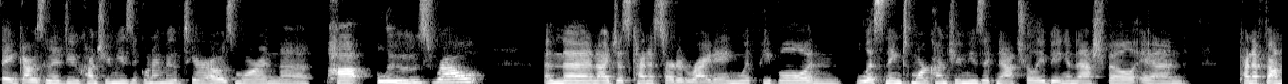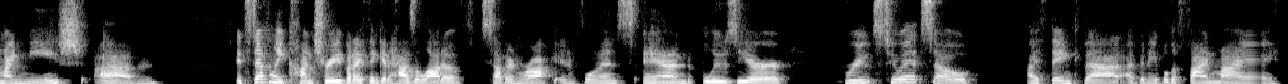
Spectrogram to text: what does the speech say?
think I was going to do country music when I moved here. I was more in the pop blues route. And then I just kind of started writing with people and listening to more country music naturally, being in Nashville, and kind of found my niche. Um, it's definitely country, but I think it has a lot of Southern rock influence and bluesier roots to it. So I think that I've been able to find my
